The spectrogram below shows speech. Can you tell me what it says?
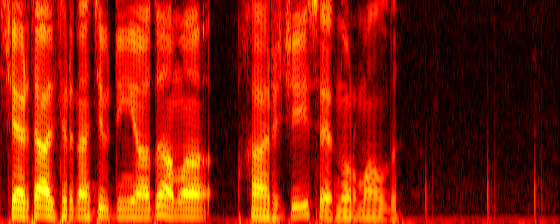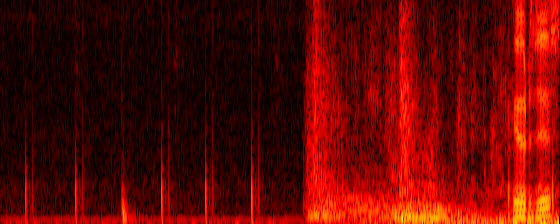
İçəridə alternativ dünyadır, amma xarici isə normaldır. Gördünüz?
